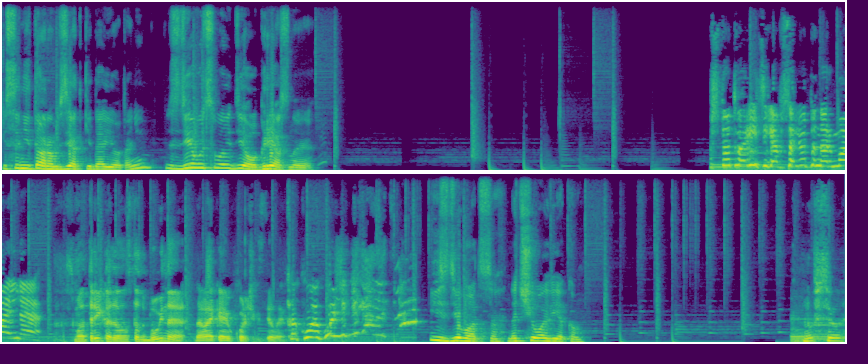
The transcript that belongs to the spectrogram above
И санитарам взятки дает. Они сделают свое дело грязное. Что творите? Я абсолютно нормальная. Смотри, когда у нас тут буйная, давай-ка и укольчик сделаем. Какой больше не И издеваться над человеком. Ну все,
